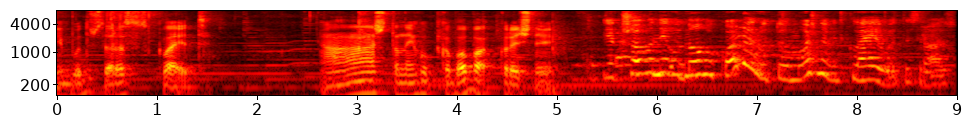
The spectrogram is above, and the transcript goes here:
і будеш зараз клеїти. А, штани губка Боба коричневі. Якщо вони одного кольору, то можна відклеювати зразу.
